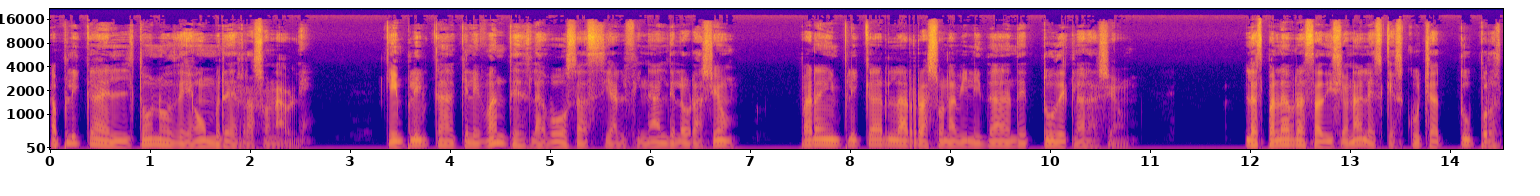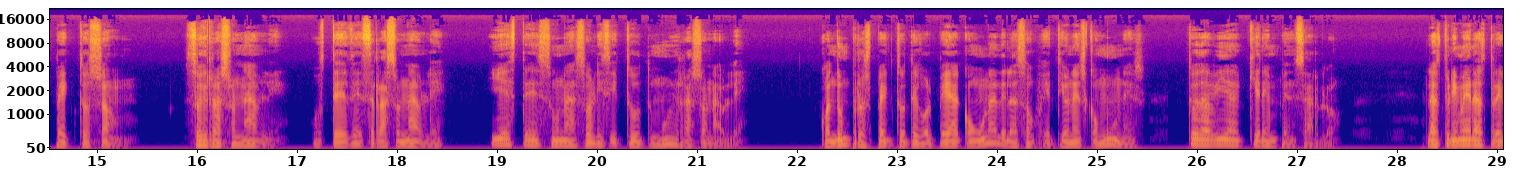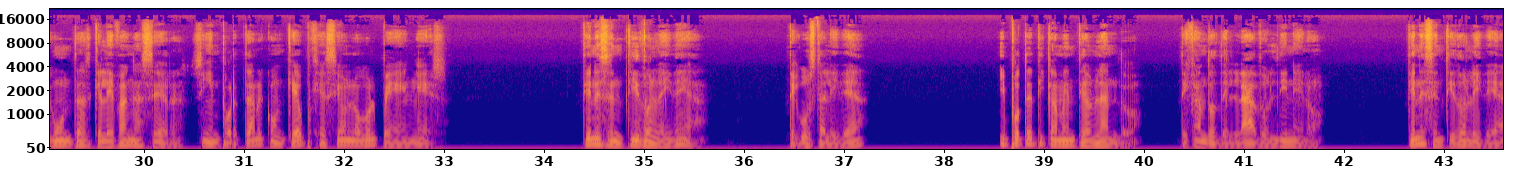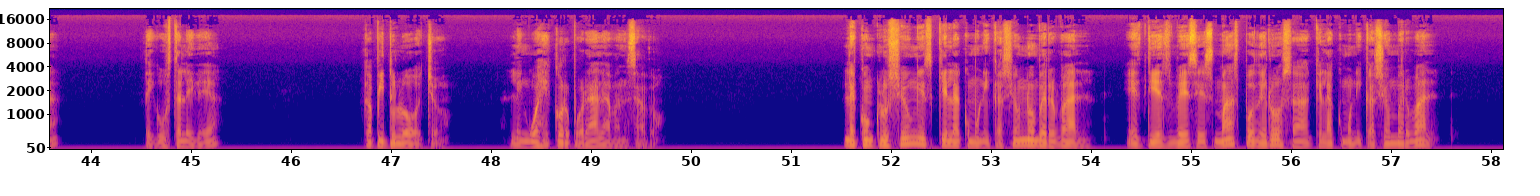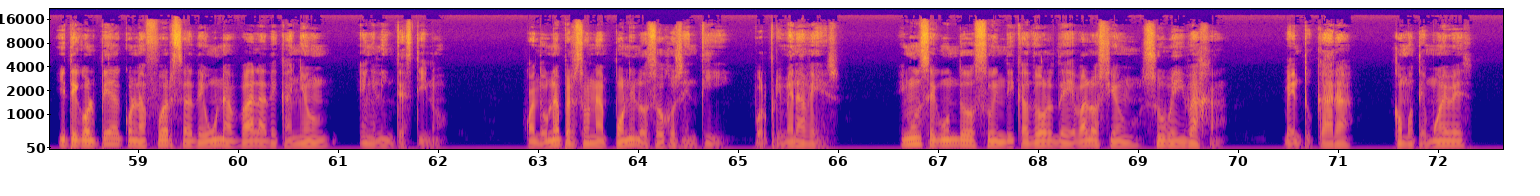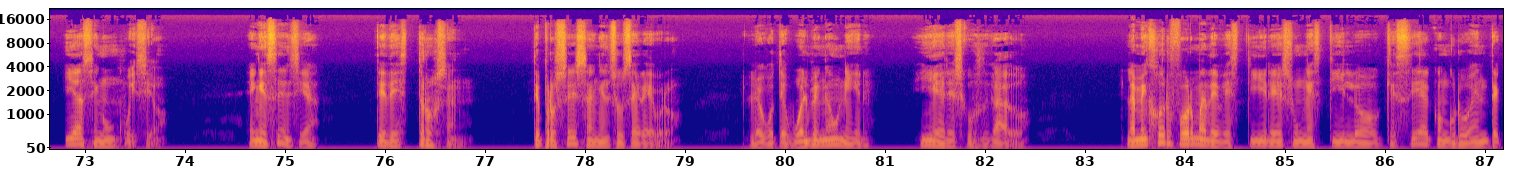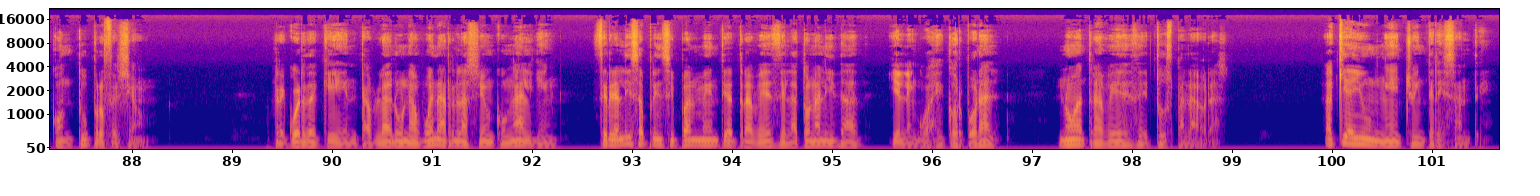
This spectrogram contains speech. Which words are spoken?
Aplica el tono de hombre razonable que implica que levantes la voz hacia el final de la oración para implicar la razonabilidad de tu declaración. Las palabras adicionales que escucha tu prospecto son, soy razonable, usted es razonable, y esta es una solicitud muy razonable. Cuando un prospecto te golpea con una de las objeciones comunes, todavía quieren pensarlo. Las primeras preguntas que le van a hacer, sin importar con qué objeción lo golpeen, es, ¿Tiene sentido la idea? ¿Te gusta la idea? Hipotéticamente hablando, dejando de lado el dinero, ¿tiene sentido la idea? ¿Te gusta la idea? Capítulo 8. Lenguaje corporal avanzado. La conclusión es que la comunicación no verbal es diez veces más poderosa que la comunicación verbal y te golpea con la fuerza de una bala de cañón en el intestino. Cuando una persona pone los ojos en ti por primera vez, en un segundo su indicador de evaluación sube y baja. Ven tu cara, cómo te mueves y hacen un juicio. En esencia, te destrozan, te procesan en su cerebro, luego te vuelven a unir y eres juzgado. La mejor forma de vestir es un estilo que sea congruente con tu profesión. Recuerda que entablar una buena relación con alguien se realiza principalmente a través de la tonalidad y el lenguaje corporal, no a través de tus palabras. Aquí hay un hecho interesante.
